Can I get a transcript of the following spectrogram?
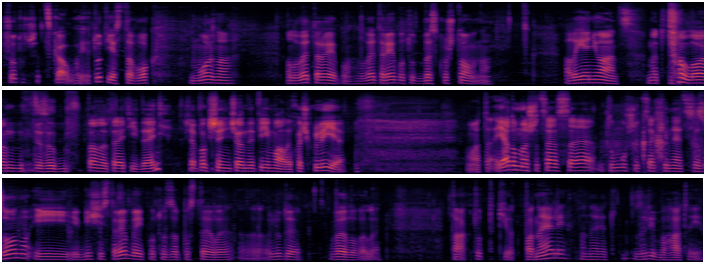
Що тут ще цікавого? Тут є ставок, можна ловити рибу. Ловити рибу тут безкоштовно. Але є нюанс. Ми тут ловимо, певно, третій день. Ще поки що нічого не піймали, хоч клює. От. Я думаю, що це все тому, що це кінець сезону, і більшість риби, яку тут запустили, е, люди виловили. Так, тут такі от панелі. Панелі тут взагалі багато є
